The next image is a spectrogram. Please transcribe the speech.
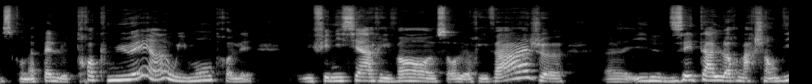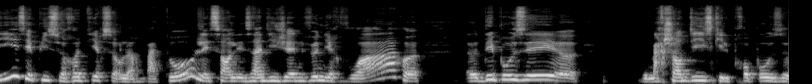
ce qu'on appelle le troc muet, hein, où il montre les les Phéniciens arrivant euh, sur le rivage. Euh, ils étalent leurs marchandises et puis se retirent sur leur bateau, laissant les indigènes venir voir, déposer des marchandises qu'ils proposent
